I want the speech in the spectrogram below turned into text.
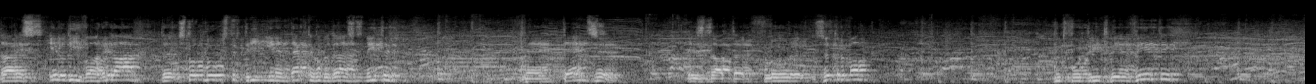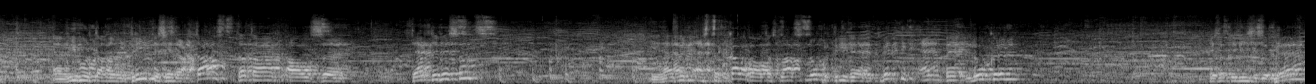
Daar is Elodie van Rillaar, de slotloopster, 3.31 op de 1000 meter. Bij Deinze is dat uh, Flore Zutterman. Goed voor 3.42. En wie wordt dan nummer 3? Het is inderdaad Taast dat daar als uh, derde wisselt. Die hebben Esther Kallebout als laatste loper 3.25 en bij Lokeren is dat Elise de Bruin.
